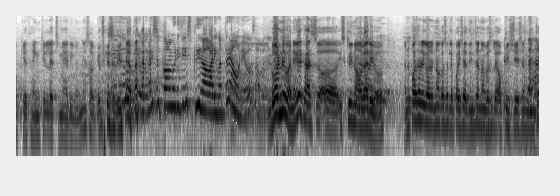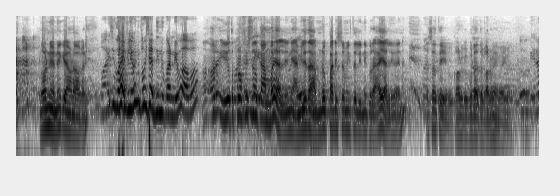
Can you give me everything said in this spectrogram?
okay thank you let's marry भन्ने सक्यो त्यसरी। नै कमेडी चाहिँ स्क्रिन अगाडि मात्रै आउने हो गर्ने भनेकै खास स्क्रिन अगाडि हो। होइन पछाडि गएर न कसैले पैसा दिन्छ न कसैले अप्रिसिएसन दिन्छ गर्ने भने क्यामेरा अगाडि। भनेपछि वाइफले पनि पैसा दिनुपर्ने हो अब। अरे यो त प्रोफेसनल काम भइहाल्यो नि हामीले त हाम्रो पारिश्रमिक त लिने कुरा आइहाल्यो होइन? सो त्यही हो घरको कुरा त घरमै भइगयो ओके र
